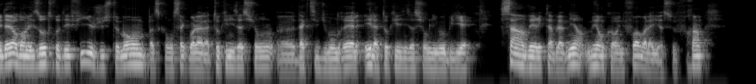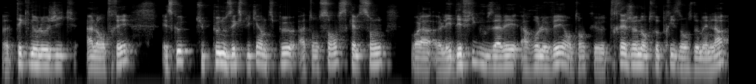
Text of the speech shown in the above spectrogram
Mais d'ailleurs, dans les autres défis, justement, parce qu'on sait que voilà, la tokenisation euh, d'actifs du monde réel et la tokenisation de l'immobilier, ça a un véritable avenir. Mais encore une fois, voilà, il y a ce frein euh, technologique à l'entrée. Est-ce que tu peux nous expliquer un petit peu, à ton sens, quels sont voilà, euh, les défis que vous avez à relever en tant que très jeune entreprise dans ce domaine-là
